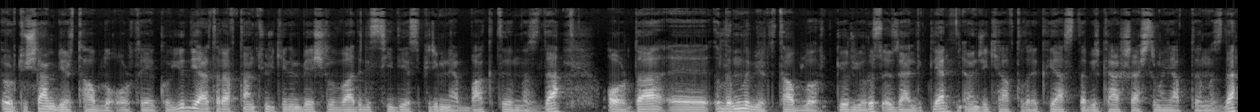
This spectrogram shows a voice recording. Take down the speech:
örtüşen bir tablo ortaya koyuyor. Diğer taraftan Türkiye'nin 5 yıl vadeli CDS primine baktığımızda Orada e, ılımlı bir tablo görüyoruz. Özellikle önceki haftalara kıyasla bir karşılaştırma yaptığımızda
